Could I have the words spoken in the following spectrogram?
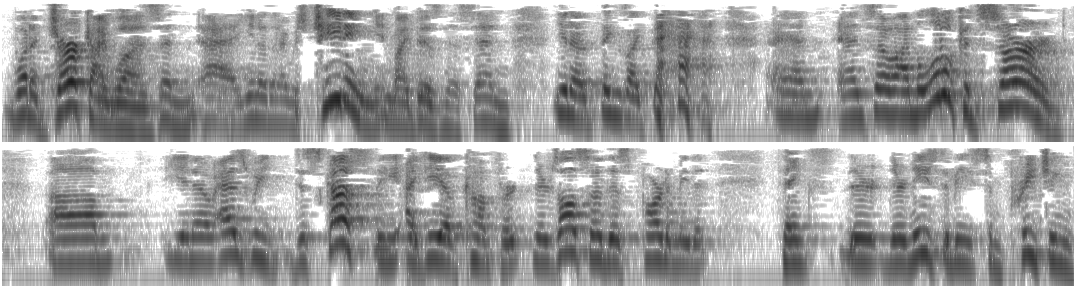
what a jerk I was and, uh, you know, that I was cheating in my business and, you know, things like that. And, and so I'm a little concerned. Um, you know, as we discuss the idea of comfort, there's also this part of me that thinks there, there needs to be some preaching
